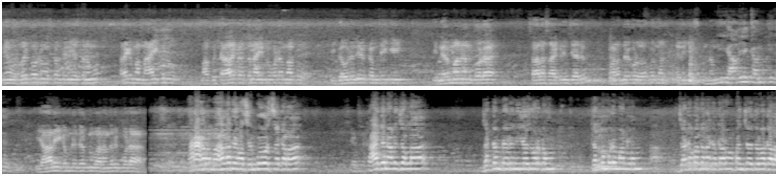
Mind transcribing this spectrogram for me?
మేము హృదయపూర్వక నమస్కారం తెలియజేస్తున్నాము. అలాగే మా నాయకులు మాకు చాలా పెద్ద నాయకులు కూడా మాకు ఈ గౌరీదేవి కమిటీకి ఈ నిర్మాణానికి కూడా చాలా సహకరించారు. వారందరూ కూడా హృదయపూర్వక నమస్కారం తెలియజేసుకుంటున్నాము. ఈ ఆలయ కమిటీ ఈ ఆలయ కమిటీ తరఫున వారందరికీ కూడా హరహర మహాదేవ శంభో కాకినాడ జిల్లా జగ్గంపేట నియోజకవర్గం కిర్లంపూడి మండలం జగపతినగర్ గ్రామ పంచాయతీలో గల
